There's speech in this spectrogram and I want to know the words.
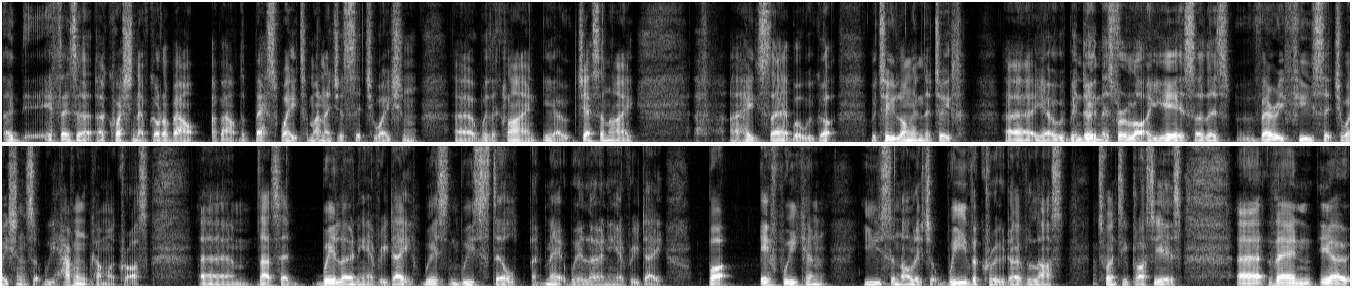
if there's a, a, question they've got about about the best way to manage a situation uh, with a client, you know, Jess and I, I hate to say it, but we've got we're too long in the tooth. Uh, you know, we've been doing this for a lot of years, so there's very few situations that we haven't come across. Um, that said, we're learning every day. We we still admit we're learning every day, but if we can use the knowledge that we've accrued over the last 20 plus years, uh, then, you know,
